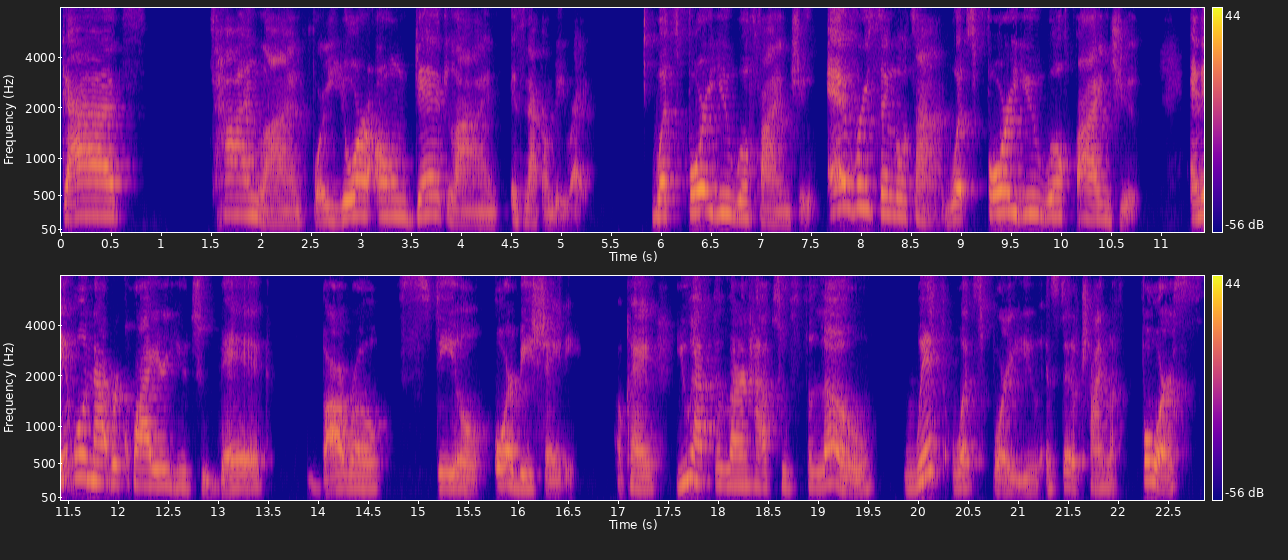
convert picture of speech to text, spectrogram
God's timeline for your own deadline, it's not going to be right. What's for you will find you every single time. What's for you will find you. And it will not require you to beg, borrow, steal, or be shady. Okay. You have to learn how to flow with what's for you instead of trying to force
